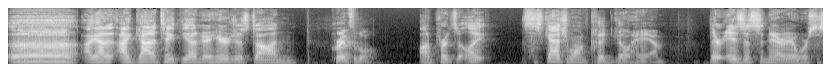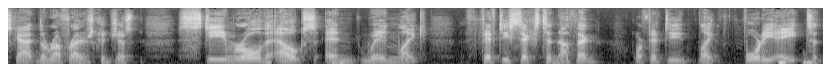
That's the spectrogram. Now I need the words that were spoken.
uh I got to I got to take the under here just on principle. on principle, like Saskatchewan could go ham. There is a scenario where Saskat the Rough Riders could just steamroll the Elks and win like fifty six to nothing or fifty like forty eight to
